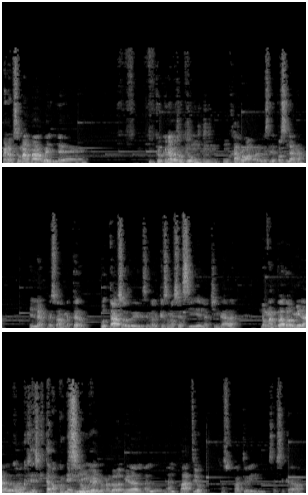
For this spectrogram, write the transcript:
Bueno, su mamá, güey, le... Creo que una vez rompió un, un, un jarrón o algo así de porcelana y le empezó a meter putazos de- diciéndole que eso no se hacía y la chingada. Lo mandó a dormir al... Como que se desquitaba con él, Sí, ¿no, güey, lo mandó a dormir al, al, al patio, a su patio y se, se quedaba.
